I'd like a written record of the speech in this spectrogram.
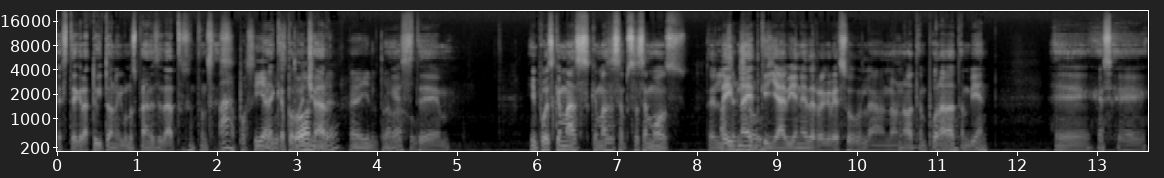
este gratuito en algunos planes de datos. Entonces ah, pues sí, hay que aprovechar. ¿eh? Ahí en el trabajo. Este, y pues, ¿qué más? ¿Qué más hacemos? Hacemos el Late Night que ya viene de regreso, la, nueva temporada también. Eh, ese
